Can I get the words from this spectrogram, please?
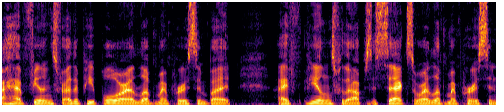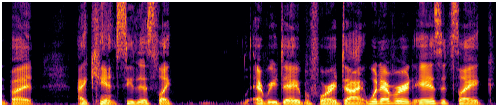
I have feelings for other people, or I love my person, but I have feelings for the opposite sex, or I love my person, but I can't see this like every day before I die. Whatever it is, it's like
